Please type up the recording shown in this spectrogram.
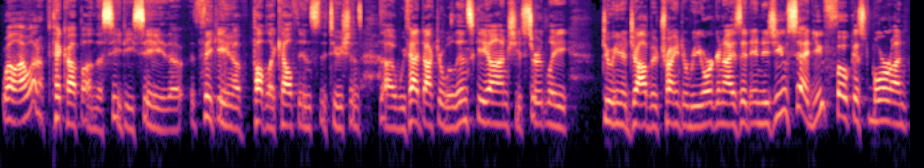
Well, I want to pick up on the CDC, the thinking of public health institutions. Uh, we've had Dr. Walensky on. She's certainly doing a job of trying to reorganize it. And as you said, you focused more on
